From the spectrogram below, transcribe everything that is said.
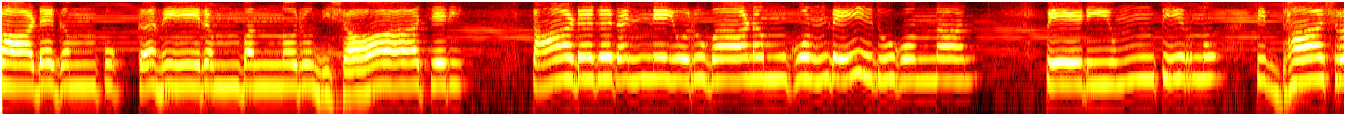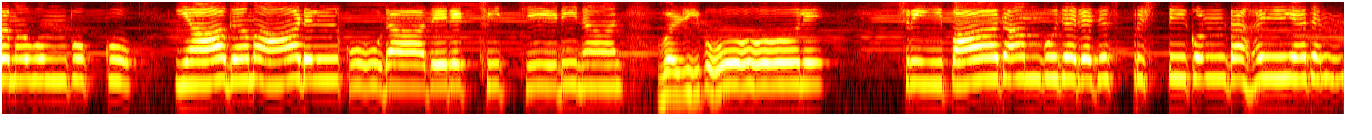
കാടകം പുക്ക നേരം വന്നൊരു നിശാചരി. താടക തന്നെയൊരു ബാണം കൊണ്ടേതു കൊന്നാൻ. പേടിയും തീർന്നു സിദ്ധാശ്രമവും പൊക്കു. യാഗമാടൽ കൂടാതെ രക്ഷിച്ചിടിനാൻ വഴി പോലെ ശ്രീപാദാംബുജരജസ്പൃഷ്ടി കൊണ്ടഹല്യതൻ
